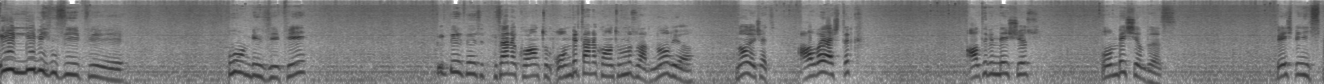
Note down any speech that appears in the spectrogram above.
50.000 ZP 10.000 ZP bir, bir, bir, bir tane kuantum 11 tane kuantumumuz var. Ne oluyor? Ne oluyor chat? Albay açtık 6500 15 yıldız 5000 XP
